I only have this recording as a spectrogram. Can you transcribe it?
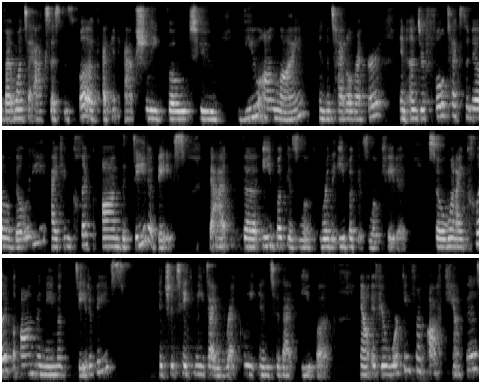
if I want to access this book, I can actually go to view online in the title record and under full text availability, I can click on the database that the ebook is where the ebook is located. So when I click on the name of the database, it should take me directly into that ebook. Now, if you're working from off campus,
